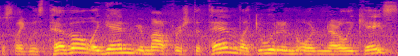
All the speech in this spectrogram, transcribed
just like was Tevel. Again, you're mafresh to ten, like you would in an ordinary case.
